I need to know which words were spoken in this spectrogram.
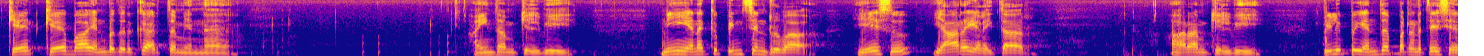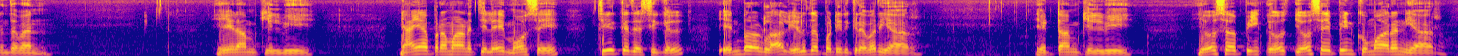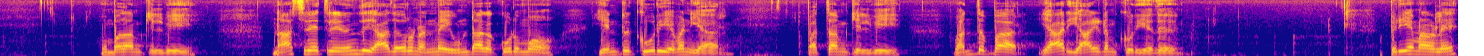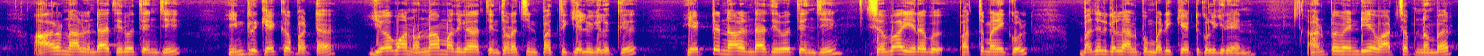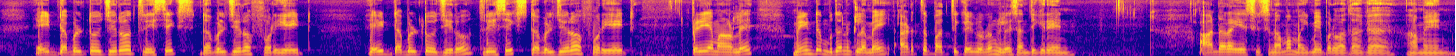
கே கேபா என்பதற்கு அர்த்தம் என்ன? ஐந்தாம் கேள்வி. நீ எனக்கு பின் சென்று வா. இயேசு யாரை அழைத்தார்? ஆறாம் கேள்வி. பிலிப்பு எந்த பட்டணத்தை சேர்ந்தவன்? ஏழாம் கேள்வி. நியாயப்பிரமாணத்திலே மோசே தீர்க்கதரிசிகள் என்பவர்களால் எழுதப்பட்டிருக்கிறவர் யார்? எட்டாம் கேள்வி. யோசப்பின் யோ யோசேப்பின் குமாரன் யார்? ஒன்பதாம் கேள்வி. நாசிரியத்திலிருந்து யாதொரு நன்மை உண்டாகக்கூடுமோ என்று கூறியவன் யார்? பத்தாம் கேள்வி. வந்து பார் யார் யாரிடம் கூறியது? பிரியமானவர்களே ஆறு நாலு ரெண்டாயிரத்தி இருபத்தஞ்சு இன்று கேட்கப்பட்ட யோவான் ஒன்றாம் அதிகாரத்தின் தொடர்ச்சியின் பத்து கேள்விகளுக்கு எட்டு நாலு ரெண்டாயிரத்தி இருபத்தஞ்சு செவ்வாய் இரவு பத்து மணிக்குள் பதில்கள் அனுப்பும்படி கேட்டுக்கொள்கிறேன். அனுப்ப வேண்டிய WhatsApp number eight double two zero three six double zero four eight eight double two zero three six double zero four eight பிரியமானவர்களே மீண்டும் புதன்கிழமை அடுத்த பத்து கேள்விகளுடன் உங்களை சந்திக்கிறேன். ஆண்டரா இயேசு நாம மகிமைப்படுவதாக அமேன்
